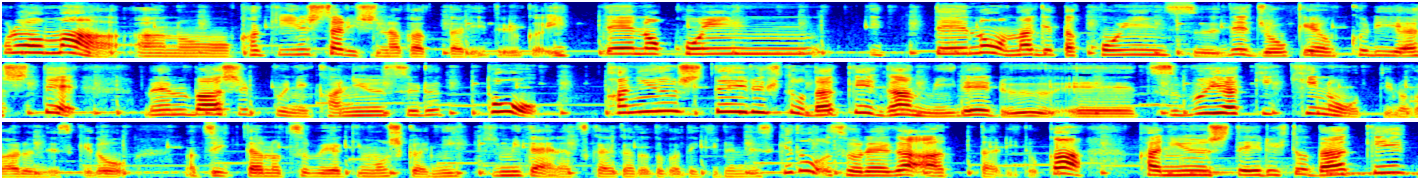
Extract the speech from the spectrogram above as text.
これはまあ、あの、課金したりしなかったりというか、一定のコイン、一定の投げたコイン数で条件をクリアして、メンバーシップに加入すると、加入している人だけが見れる、えー、つぶやき機能っていうのがあるんですけど、まあ、Twitter のつぶやきもしくは日記みたいな使い方とかできるんですけど、それがあったりとか、加入している人だけが、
